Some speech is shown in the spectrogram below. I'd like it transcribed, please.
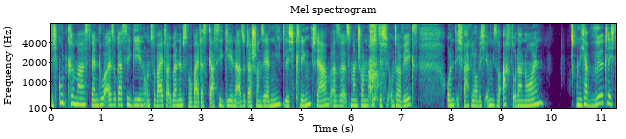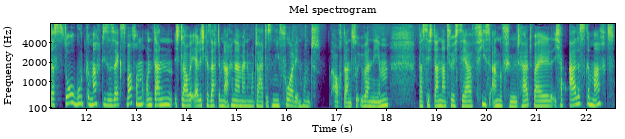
dich gut kümmerst, wenn du also Gassi gehen und so weiter übernimmst, wobei das Gassi gehen also da schon sehr niedlich klingt, ja, also ist man schon richtig unterwegs. Und ich war, glaube ich, irgendwie so acht oder neun. Und ich habe wirklich das so gut gemacht, diese sechs Wochen. Und dann, ich glaube ehrlich gesagt, im Nachhinein, meine Mutter hat es nie vor, den Hund auch dann zu übernehmen, was sich dann natürlich sehr fies angefühlt hat, weil ich habe alles gemacht.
